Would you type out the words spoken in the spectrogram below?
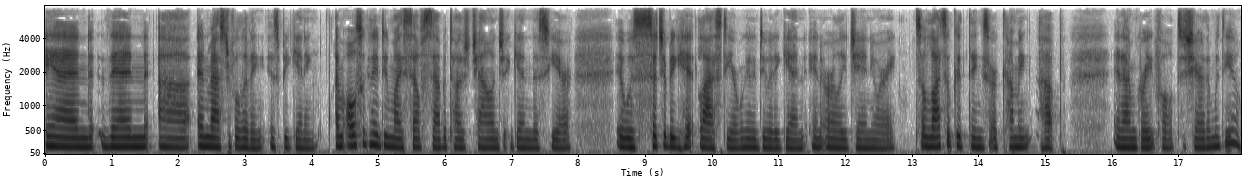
and then uh, and Masterful Living is beginning. I'm also going to do my self sabotage challenge again this year. It was such a big hit last year. We're going to do it again in early January. So lots of good things are coming up, and I'm grateful to share them with you.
